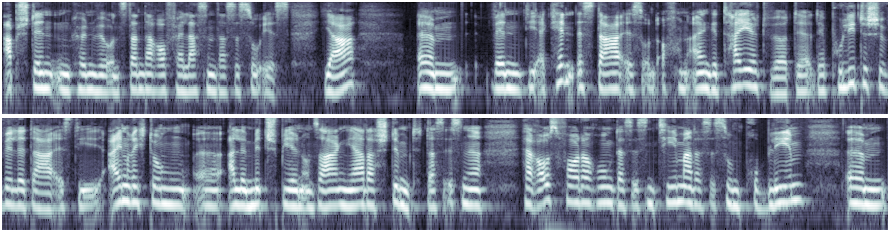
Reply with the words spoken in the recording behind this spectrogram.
Abständen können wir uns dann darauf verlassen, dass es so ist. Ja, ähm, wenn die Erkenntnis da ist und auch von allen geteilt wird, der, der politische Wille da ist, die Einrichtungen äh, alle mitspielen und sagen, ja, das stimmt, das ist eine Herausforderung, das ist ein Thema, das ist so ein Problem, ähm,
